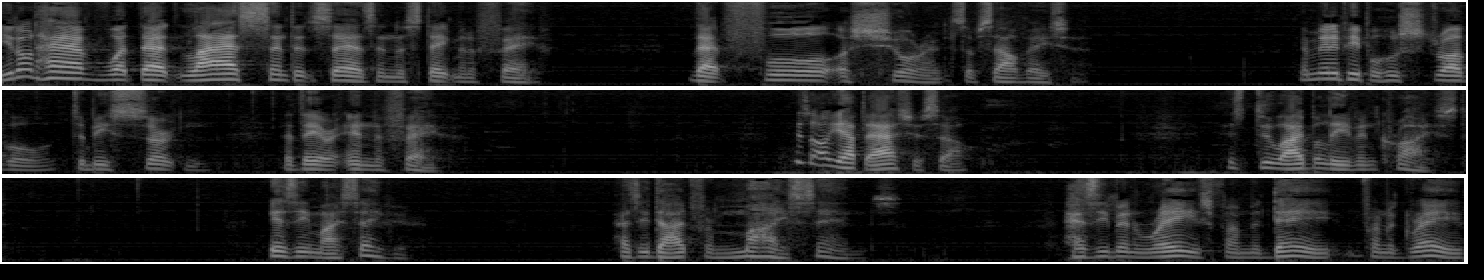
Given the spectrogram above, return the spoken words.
you don't have what that last sentence says in the statement of faith that full assurance of salvation. There are many people who struggle to be certain that they are in the faith. This is all you have to ask yourself is do I believe in Christ? Is he my Savior? Has he died for my sins? Has he been raised from the day from the grave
